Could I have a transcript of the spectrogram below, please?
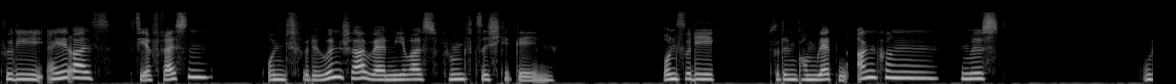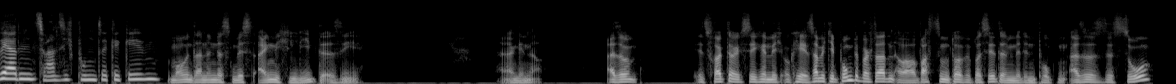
Für die jeweils vier Fressen und für den Wünscher werden jeweils 50 gegeben. Und für die für den kompletten anderen Mist werden 20 Punkte gegeben. momentan in das Mist, eigentlich liebt er sie. Ja, genau. Also, jetzt fragt ihr euch sicherlich, okay, jetzt habe ich die Punkte verstanden, aber was zum Teufel passiert denn mit den Punkten? Also, es ist so,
